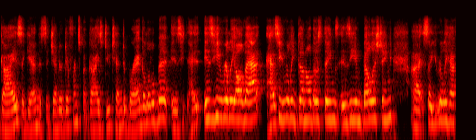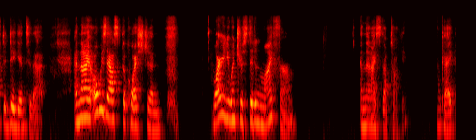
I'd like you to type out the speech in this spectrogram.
guys again it's a gender difference but guys do tend to brag a little bit. Is he, is he really all that? Has he really done all those things? Is he embellishing? Uh, so you really have to dig into that. And then i always ask the question why are you interested in my firm? And then i stop talking okay?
